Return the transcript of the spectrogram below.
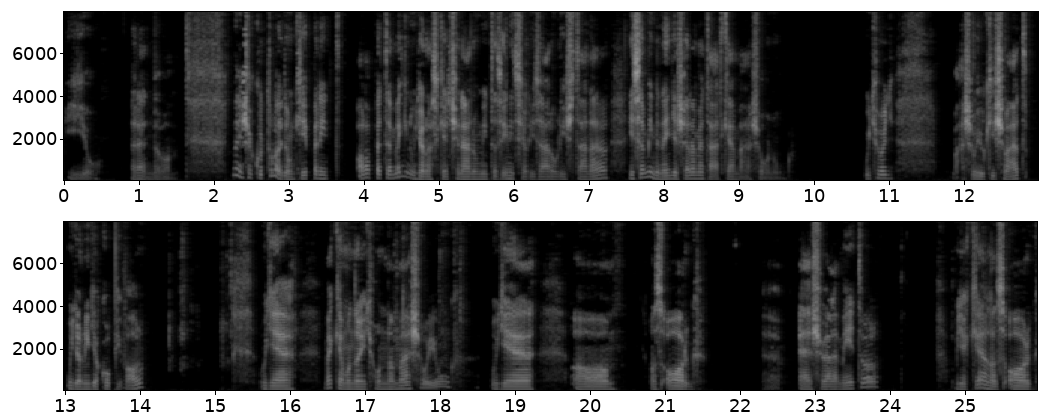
Jó, rendben van. Na és akkor tulajdonképpen itt alapvetően megint ugyanazt kell csinálnunk, mint az inicializáló listánál, hiszen minden egyes elemet át kell másolnunk. Úgyhogy másoljuk is át, ugyanígy a kopival. Ugye meg kell mondani, hogy honnan másoljunk. Ugye a, az arg első elemétől. Ugye kell az arg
